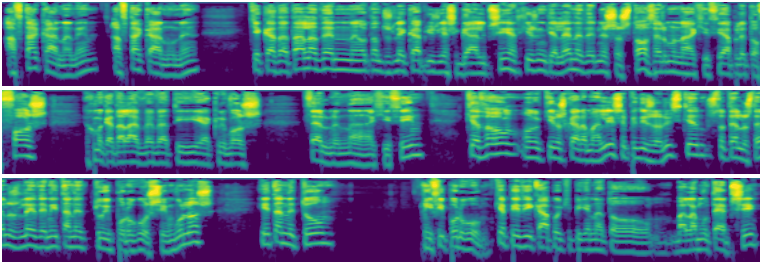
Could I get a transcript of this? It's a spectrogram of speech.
Αυτά κάνανε, αυτά κάνουνε. Και κατά τα άλλα, δεν, όταν τους λέει κάποιος για συγκάλυψη, αρχίζουν και λένε δεν είναι σωστό, θέλουμε να χυθεί το φως. Έχουμε καταλάβει βέβαια τι ακριβώς θέλουν να χυθεί. Και εδώ ο κύριος Καραμαλής, επειδή ζωρίστηκε, στο τέλος τέλος λέει δεν ήταν του Υπουργού Σύμβουλος, ήταν του Υφυπουργού. Και επειδή κάπου εκεί πήγε να το μπαλαμουτέψει,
